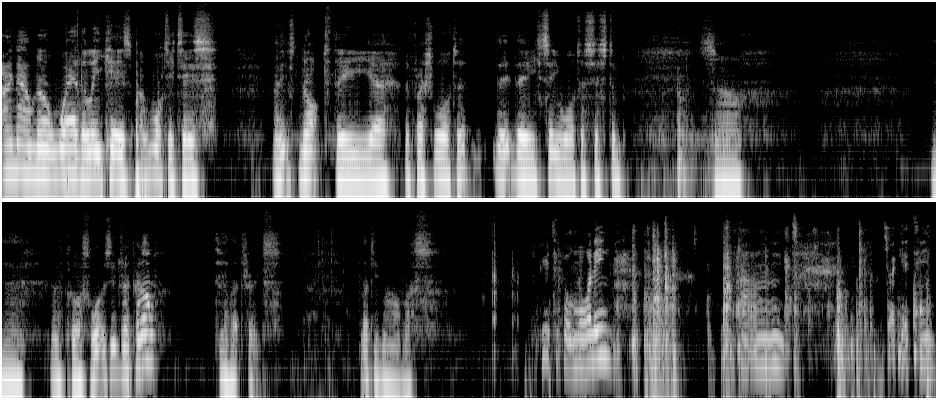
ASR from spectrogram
I now know where the leak is and what it is. And it's not the uh, the fresh water the, the seawater system. So yeah. And of course what is it dripping on? The electrics. Bloody marvellous beautiful morning. And we're getting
